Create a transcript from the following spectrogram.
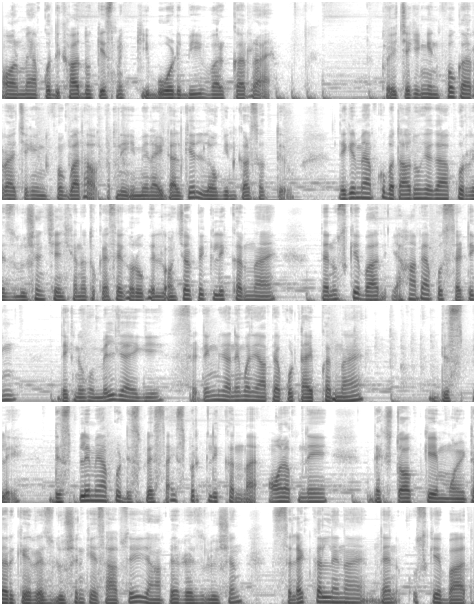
और मैं आपको दिखा दूँ कि इसमें कीबोर्ड भी वर्क कर रहा है। तो ये चेकिंग इन्फो कर रहा है। चेकिंग इन्फो के बाद आप अपनी ईमेल आई डाल के लॉगिन कर सकते हो। लेकिन मैं आपको बता दूँ कि अगर आपको रेजोल्यूशन चेंज करना है तो कैसे करोगे? लॉन्चर पे क्लिक करना है। देन उसके बाद यहाँ पे आपको सेटिंग देखने को मिल जाएगी। सेटिंग में जाने के बाद यहाँ पे आपको टाइप करना है डिस्प्ले डिस्प्ले में आपको डिस्प्ले साइज़ पर क्लिक करना है और अपने डेस्कटॉप के मॉनिटर के रेजोल्यूशन के हिसाब से यहाँ पे रेजोल्यूशन सेलेक्ट कर लेना है। देन उसके बाद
